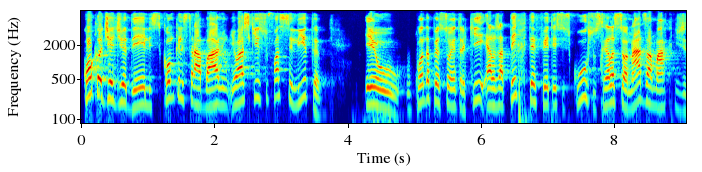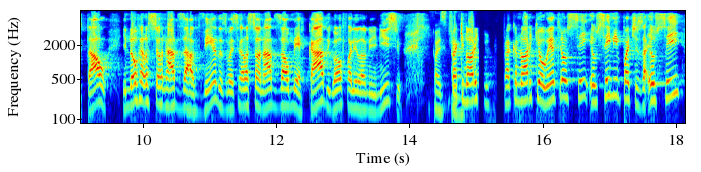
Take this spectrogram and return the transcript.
qual que é o dia a dia deles, como que eles trabalham. Eu acho que isso facilita eu, quando a pessoa entra aqui, ela já tem que ter feito esses cursos relacionados a marketing digital e não relacionados a vendas, mas relacionados ao mercado, igual eu falei lá no início, para que na hora que, que na hora que eu entro eu sei, eu sei me empatizar, eu sei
